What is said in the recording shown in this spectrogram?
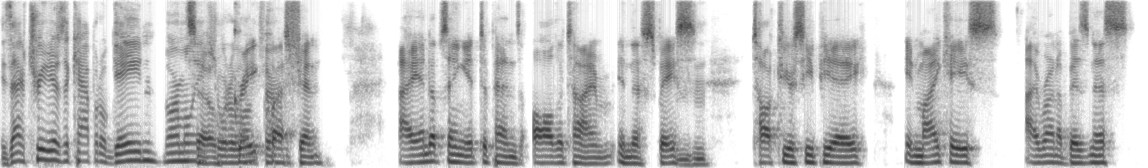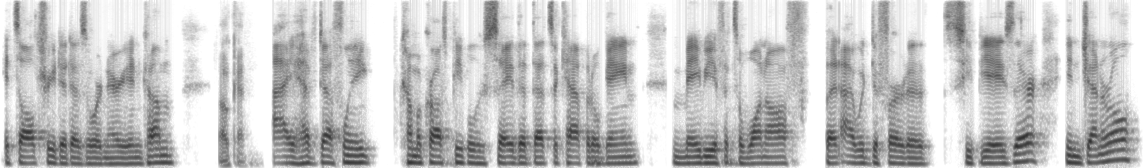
is that treated as a capital gain normally? So great question. I end up saying it depends all the time in this space. Mm-hmm. Talk to your CPA. In my case, I run a business. It's all treated as ordinary income. Okay. I have definitely come across people who say that that's a capital gain. Maybe if it's a one off, but I would defer to CPAs there. In general,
